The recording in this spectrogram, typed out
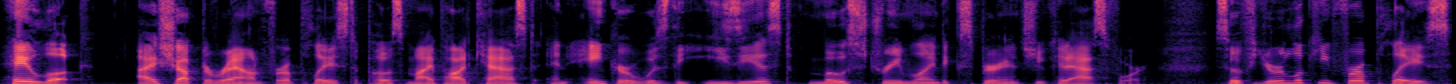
Hey, look. I shopped around for a place to post my podcast, and Anchor was the easiest, most streamlined experience you could ask for. So if you're looking for a place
